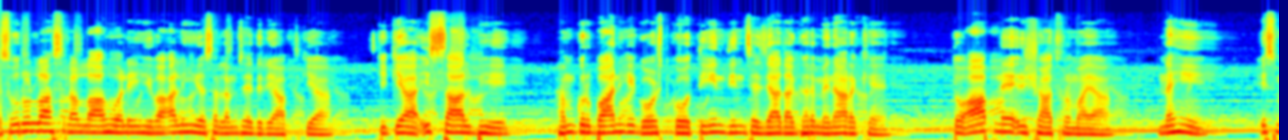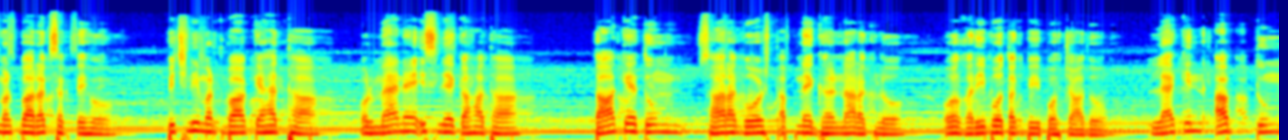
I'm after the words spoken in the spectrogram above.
सल्लल्लाहु अलैहि वसल्लम से दरियाफ्त किया। कि क्या इस साल भी हम कुर्बानी के गोश्त को तीन दिन से ज़्यादा घर में ना रखें? तो आपने इरशाद फरमाया, नहीं, इस मरतबा रख सकते हो। पिछली मरतबा कहत था और मैंने इसलिए कहा था, ताकि तुम सारा गोश्त अपने घर ना रख लो और गरीबों तक भी पहुँचा दो। लेकिन अब तुम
